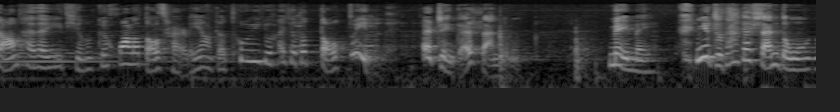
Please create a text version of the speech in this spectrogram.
张太太一听，跟黄了倒菜儿一样，这头一句还叫他倒对了呢，还真该山东。妹妹，你知道他搁山东，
